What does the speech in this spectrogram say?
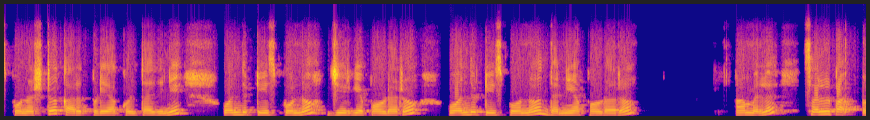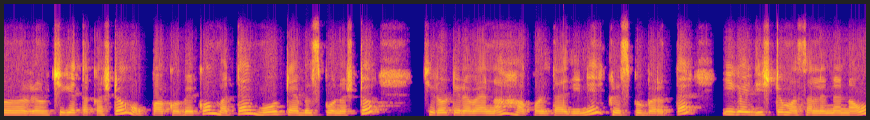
ಸ್ಪೂನ್ ಅಷ್ಟು ಖಾರದ ಪುಡಿ ಹಾಕೊಳ್ತಾ ಇದ್ದೀನಿ. ಒಂದು ಟೀ ಸ್ಪೂನು ಜೀರಿಗೆ ಪೌಡರು, ಒಂದು ಟೀ ಸ್ಪೂನು ಧನಿಯಾ ಪೌಡರು. ಆಮೇಲೆ ಸ್ವಲ್ಪ ರುಚಿಗೆ ತಕ್ಕಷ್ಟು ಉಪ್ಪು ಹಾಕೋಬೇಕು ಮತ್ತೆ ಮೂರ್ ಟೇಬಲ್ ಸ್ಪೂನ್ ಅಷ್ಟು ಚಿರೋಟಿ ರವೆಯನ್ನ ಹಾಕೊಳ್ತಾ ಇದ್ದೀನಿ. ಕ್ರಿಸ್ಪ್ ಬರುತ್ತೆ. ಈಗ ಇದಿಷ್ಟು ಮಸಾಲೆನ ನಾವು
